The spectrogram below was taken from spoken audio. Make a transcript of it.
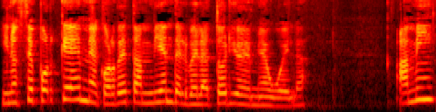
Y no sé por qué me acordé también del velatorio de mi abuela. A mí,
